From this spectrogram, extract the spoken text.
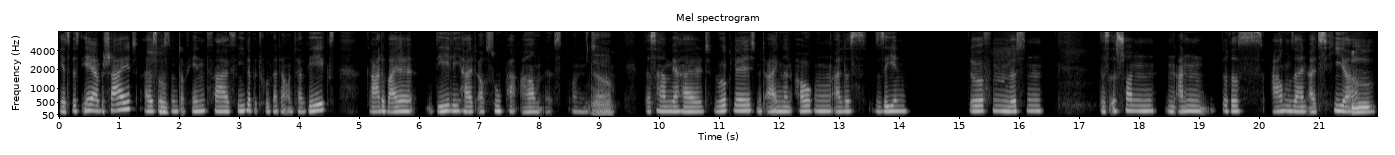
jetzt wisst ihr ja Bescheid. Also es Hm. sind auf jeden Fall viele Betrüger da unterwegs, gerade weil Delhi halt auch super arm ist. Und Ja. äh, das haben wir halt wirklich mit eigenen Augen alles sehen dürfen, müssen. Das ist schon ein anderes Armsein als hier. Mhm.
